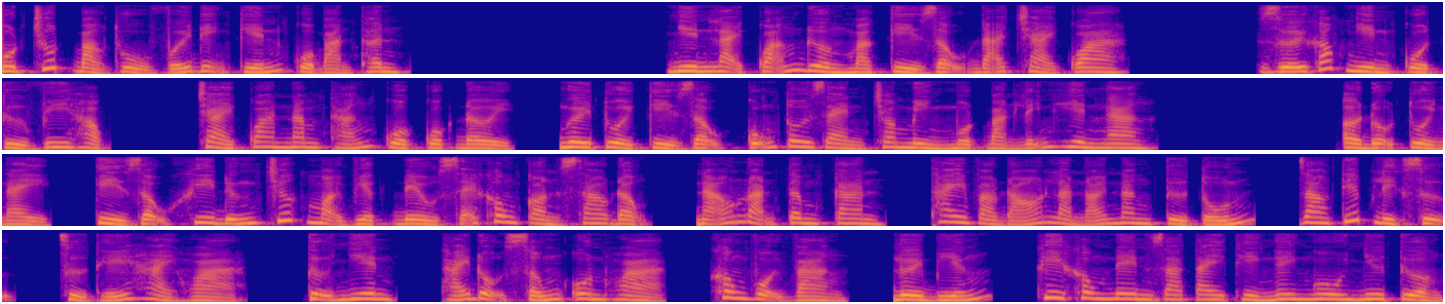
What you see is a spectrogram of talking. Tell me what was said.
một chút bảo thủ với định kiến của bản thân. Nhìn lại quãng đường mà kỷ dậu đã trải qua. Dưới góc nhìn của tử vi học, trải qua năm tháng của cuộc đời, người tuổi kỷ dậu cũng tôi rèn cho mình một bản lĩnh hiên ngang. Ở độ tuổi này, kỷ dậu khi đứng trước mọi việc đều sẽ không còn sao động, não loạn tâm can, thay vào đó là nói năng từ tốn, giao tiếp lịch sự, xử thế hài hòa, tự nhiên, thái độ sống ôn hòa, không vội vàng, lười biếng, khi không nên ra tay thì ngây ngô như tưởng,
